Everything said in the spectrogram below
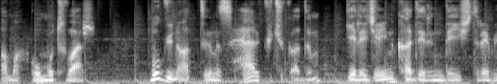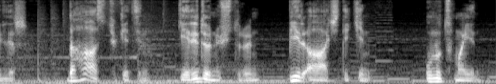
Ama umut var. Bugün attığınız her küçük adım geleceğin kaderini değiştirebilir. Daha az tüketin, geri dönüştürün, bir ağaç dikin. Unutmayın,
